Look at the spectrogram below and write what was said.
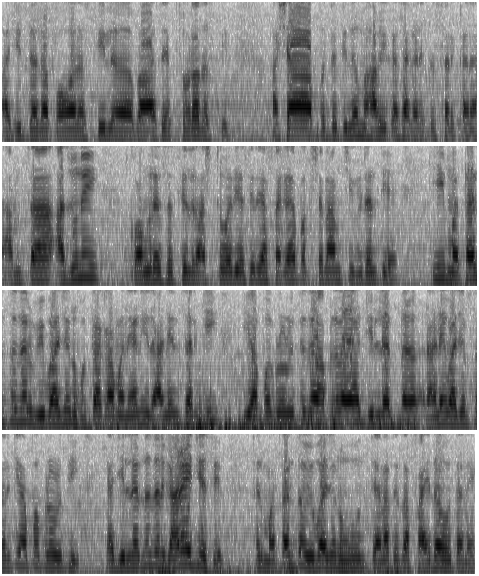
अजितदादा पवार असतील अ, बाळासाहेब थोरात असतील अशा पद्धतीनं महाविकास आघाडीचं सरकार आहे. आमचा अजूनही काँग्रेस असेल राष्ट्रवादी असेल या सगळ्या पक्षांना आमची विनंती आहे की मतांचं जर विभाजन होता कामा नये आणि राणेंसारखी ही अपप्रवृत्ती जर आपल्याला या जिल्ह्यातनं राणे भाजपसारखी अपप्रवृत्ती या जिल्ह्यातनं जर गाडायची असेल तर मतांचं विभाजन होऊन त्यांना त्याचा फायदा होता नाही.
